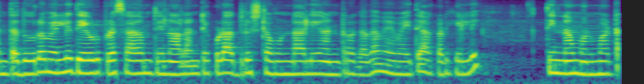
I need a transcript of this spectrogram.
అంత దూరం వెళ్ళి దేవుడు ప్రసాదం తినాలంటే కూడా అదృష్టం ఉండాలి అంటారు కదా. మేమైతే అక్కడికి వెళ్ళి తిన్నామన్నమాట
